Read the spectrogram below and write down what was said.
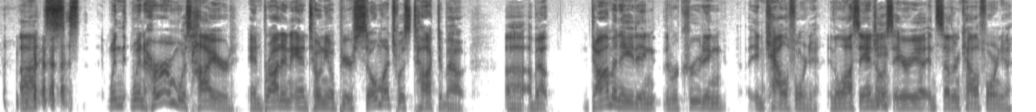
uh, when when Herm was hired and brought in Antonio Pierce, so much was talked about uh, about dominating the recruiting in California, in the Los Angeles area, in Southern California.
